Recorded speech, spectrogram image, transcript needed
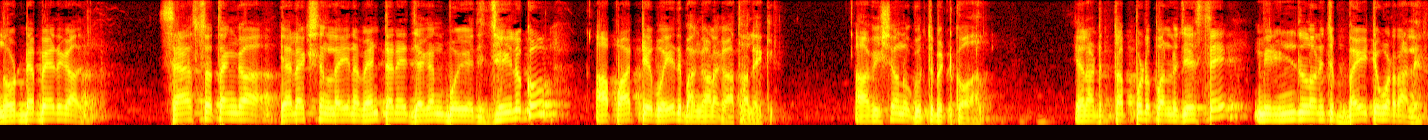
నూట డెబ్బై ఐదు కాదు. శాశ్వతంగా ఎలక్షన్లు అయిన వెంటనే జగన్ పోయేది జైలుకు ఆ పార్టీ పోయేది బంగాళాఖాతాలోకి. ఆ విషయం నువ్వు గుర్తుపెట్టుకోవాలి. ఇలాంటి తప్పుడు పనులు చేస్తే మీరు ఇంట్లో నుంచి బయట కూడా రాలేరు.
